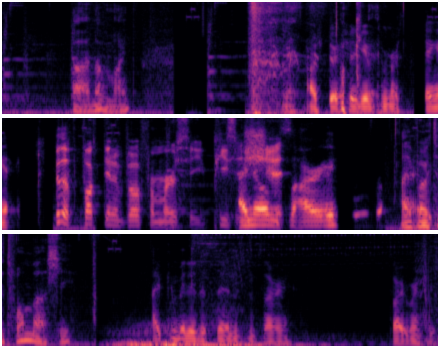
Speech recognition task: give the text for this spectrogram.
Uh, never mind. Yeah, I should should have given it to Mercy. Dang it. Who the fuck didn't vote for Mercy? you Piece of shit? I know. I'm shit. sorry. I voted for Mercy. I committed a sin. I'm sorry. Sorry, Mercy.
